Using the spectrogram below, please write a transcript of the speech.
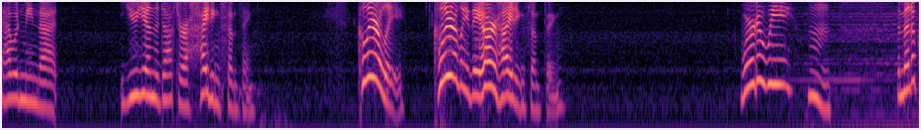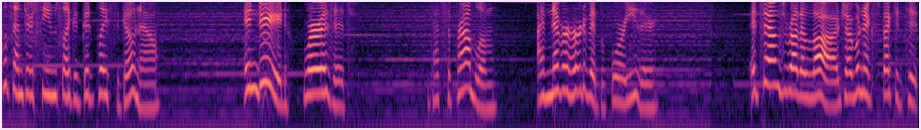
That would mean that Yuya and the doctor are hiding something. Clearly! Clearly they are hiding something. Where do we... Hmm. The medical center seems like a good place to go now. Indeed! Where is it? That's the problem. I've never heard of it before either. It sounds rather large. I wouldn't expect it to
